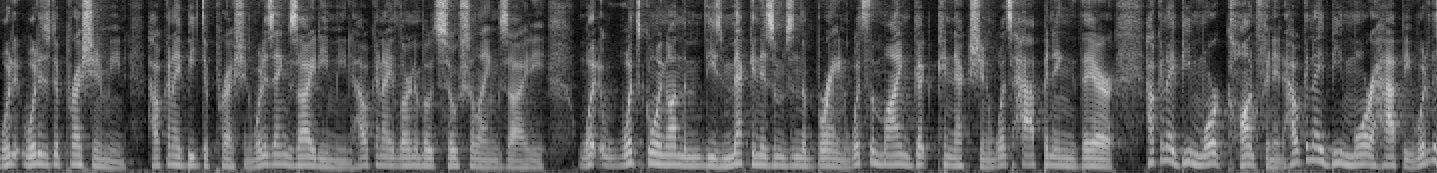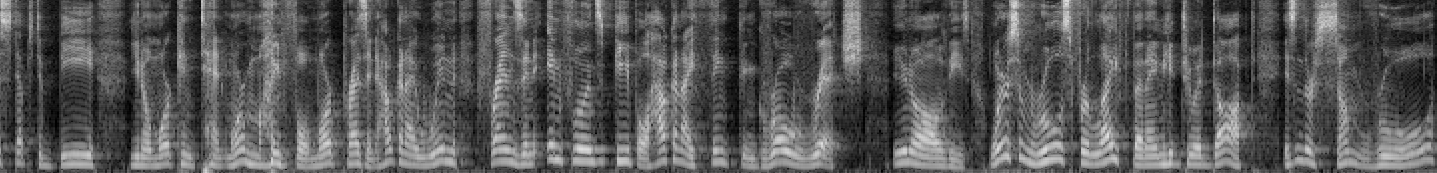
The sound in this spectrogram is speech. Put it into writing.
what, what does depression mean? How can I beat depression? What does anxiety mean? How can I learn about social anxiety? What what's going on the, these mechanisms in the brain? What's the mind gut connection? What's happening there? How can I be more confident? How can I be more happy? What are the steps to be, you know, more content, more mindful, more present? How can I win friends and influence people? How can I think and grow rich? You know all of these. What are some rules for life that I need to adopt? Isn't there some rule,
